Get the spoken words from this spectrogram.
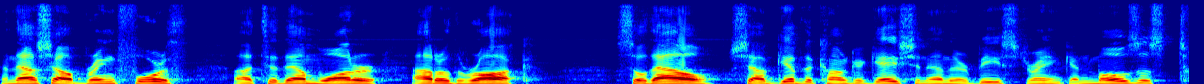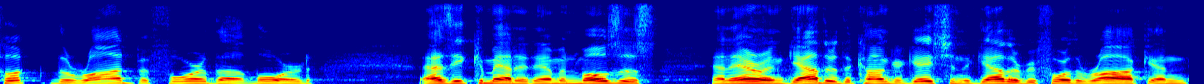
and thou shalt bring forth uh, to them water out of the rock. So thou shalt give the congregation and their beasts drink. And Moses took the rod before the Lord as he commanded him, and Moses and Aaron gathered the congregation together before the rock, and,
